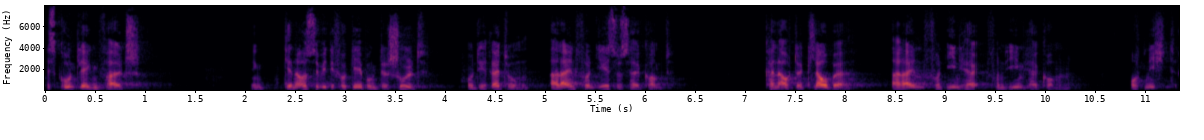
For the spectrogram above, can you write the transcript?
ist grundlegend falsch. Denn genauso wie die Vergebung der Schuld und die Rettung allein von Jesus herkommt, kann auch der Glaube allein von, ihm, her, von ihm herkommen und nicht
